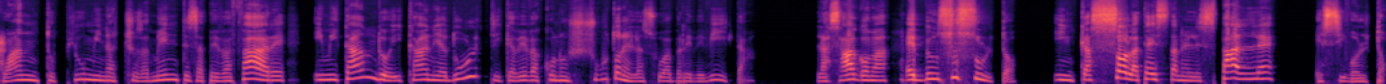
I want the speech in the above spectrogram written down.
Quanto più minacciosamente sapeva fare, imitando i cani adulti che aveva conosciuto nella sua breve vita. La sagoma ebbe un sussulto incassò la testa nelle spalle e si voltò.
